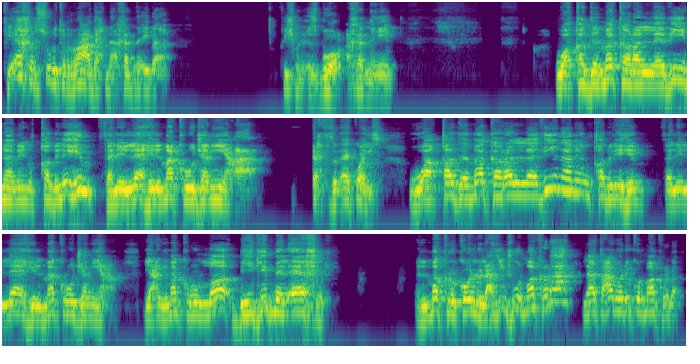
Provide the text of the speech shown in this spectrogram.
في آخر سورة الرعد إحنا أخذنا إيه بقى؟ فيش من أسبوع. أخذنا إيه؟ وقد مكر الذين من قبلهم فلله المكر جميعا. احفظ الآية كويس. وقد مكر الذين من قبلهم فلله المكر جميعا. يعني مكر الله بيجيب من الآخر. المكر كله. اللي عايزين يشوفوا المكر بقى لا تعالوا اوريكم المكر بقى.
